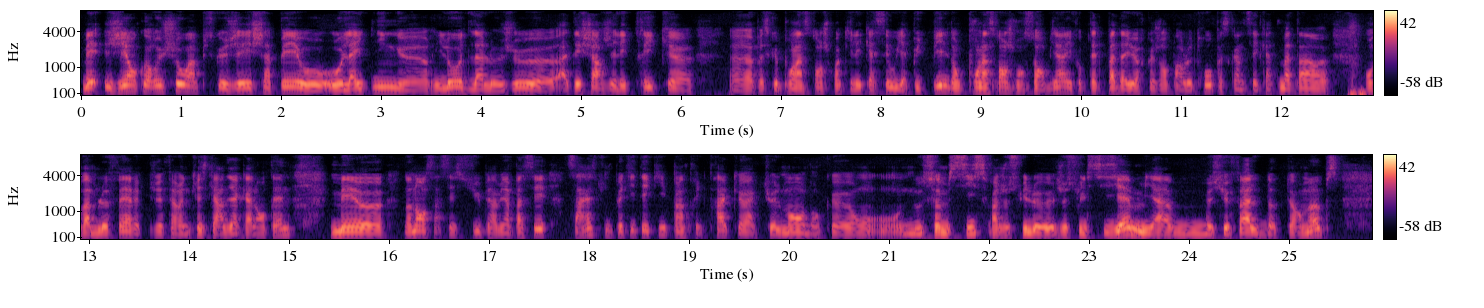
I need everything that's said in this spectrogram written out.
Mais j'ai encore eu chaud hein, puisque j'ai échappé au, au Lightning Reload, là le jeu à décharge électrique euh, parce que pour l'instant, je crois qu'il est cassé ou il n'y a plus de piles. Donc pour l'instant, je m'en sors bien. Il faut peut-être pas d'ailleurs que j'en parle trop, parce qu'un de ces quatre matins, euh, on va me le faire et puis je vais faire une crise cardiaque à l'antenne. Mais euh, non, non, ça s'est super bien passé. Ça reste une petite équipe, hein, Trick Track actuellement. Donc on, nous sommes six. Enfin, je suis le, je suis le sixième. Il y a Monsieur Fall, Dr Mops euh,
